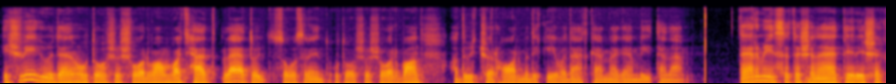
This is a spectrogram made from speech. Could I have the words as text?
és végül, de nem utolsó sorban, vagy hát lehet, hogy szó szerint utolsó sorban a The Witcher harmadik évadát kell megemlítenem. Természetesen eltérések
